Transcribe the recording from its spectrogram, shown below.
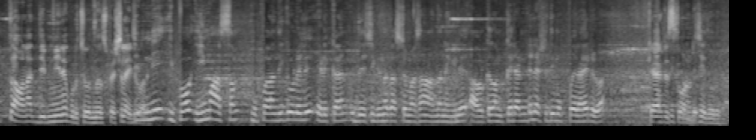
ഇത്തവണ ജിംനിനെ കുറിച്ച് ഒന്ന് സ്പെഷ്യൽ ആയിട്ട് ജിംനി ഇപ്പോൾ ഈ മാസം മുപ്പതാം തീയതിക്കുള്ളിൽ എടുക്കാൻ ഉദ്ദേശിക്കുന്ന കസ്റ്റമേഴ്സ് ആണെന്നുണ്ടെങ്കിൽ അവർക്ക് നമുക്ക് രണ്ട് ലക്ഷത്തി മുപ്പതിനായിരം രൂപ ക്യാഷ് ഡിസ്കൗണ്ട് ചെയ്ത് കൊടുക്കാം.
